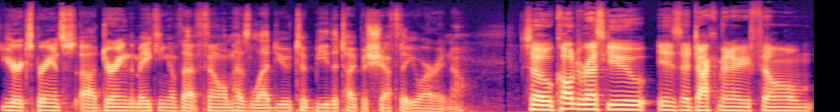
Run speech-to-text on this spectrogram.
your experience uh, during the making of that film has led you to be the type of chef that you are right now. So, Called to Rescue is a documentary film,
